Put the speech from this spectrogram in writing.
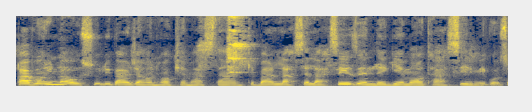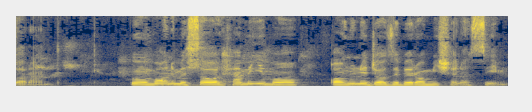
قوانین و اصولی بر جهان حاکم هستند که بر لحظه لحظه زندگی ما تاثیر می‌گذارند. به عنوان مثال همه ما قانون جاذبه را می‌شناسیم.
